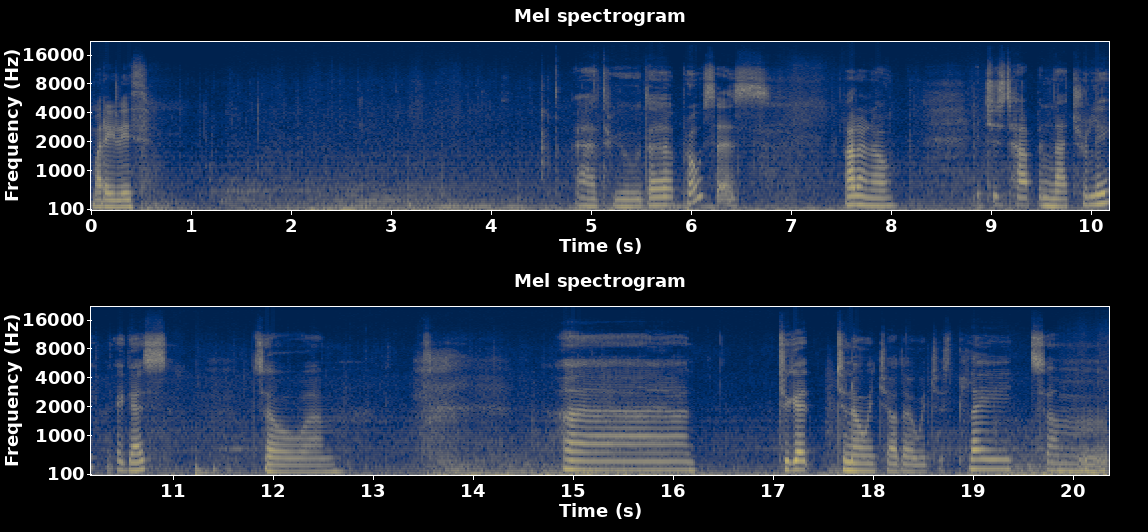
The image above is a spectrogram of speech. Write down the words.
Mari-Liis. uh, through the process. I don't know. It just happened naturally, I guess. So um, uh, to get to know each other, we just played some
